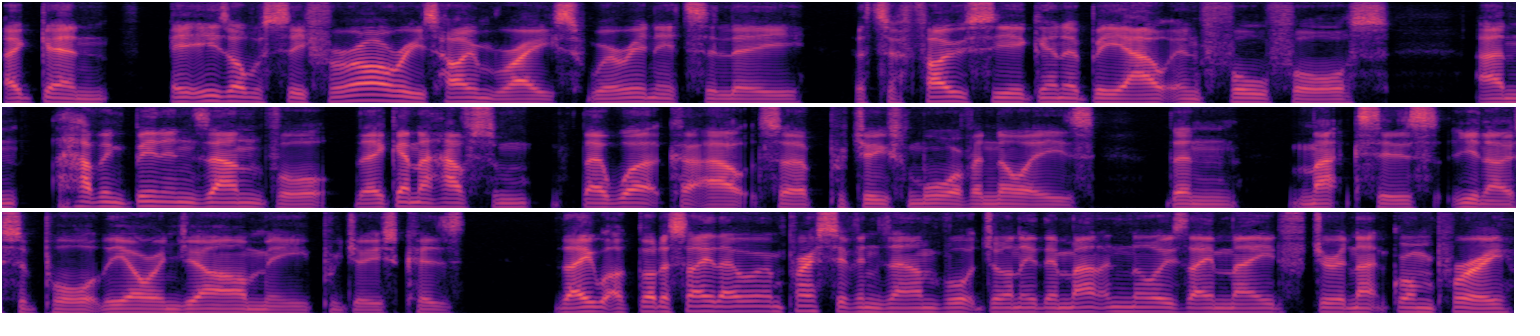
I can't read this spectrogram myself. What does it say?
Again, it is obviously Ferrari's home race. We're in Italy. The Tifosi are going to be out in full force. And having been in Zandvoort, they're going to have some their work cut out to produce more of a noise than Max's, you know, support, the Orange Army produced. Because they, I've got to say, they were impressive in Zandvoort, Johnny. The amount of noise they made during that Grand Prix.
